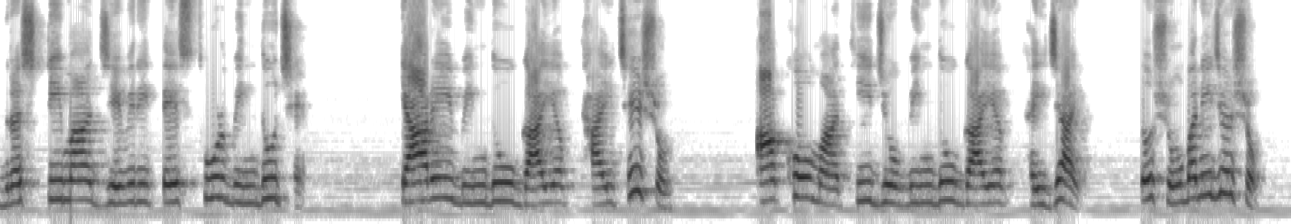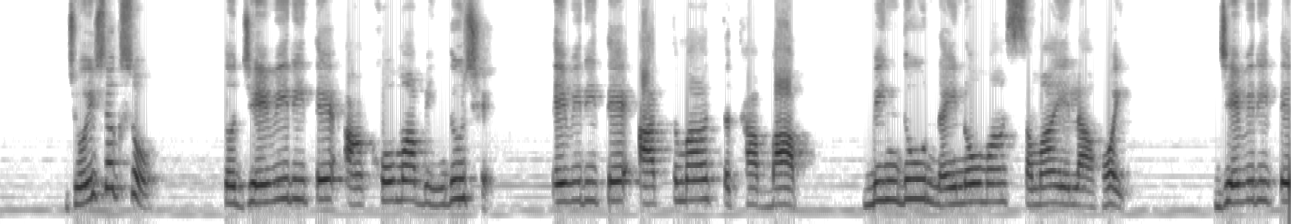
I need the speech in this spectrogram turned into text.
દ્રષ્ટિમાં જેવી રીતે સ્થૂળ બિંદુ છે, ક્યારેય બિંદુ ગાયબ થાય છે શું? આંખોમાંથી જો બિંદુ ગાયબ થઈ જાય, તો શું બની જશો? જોઈ શકશો? તો જેવી રીતે આંખોમાં બિંદુ છે, તેવી રીતે આત્મા તથા બાપ બિંદુ નયનોમાં સમાયેલા હોય. જેવી રીતે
